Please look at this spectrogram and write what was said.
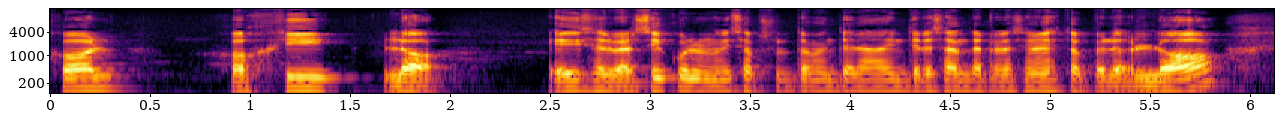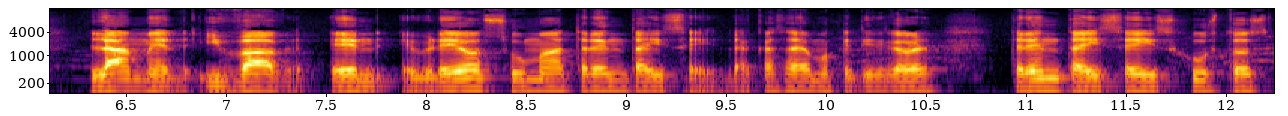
kol, joji, lo que dice el versículo, no dice absolutamente nada interesante en relación a esto, pero lo Lamed y Vav en hebreo suma 36. De acá sabemos que tiene que haber 36 justos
